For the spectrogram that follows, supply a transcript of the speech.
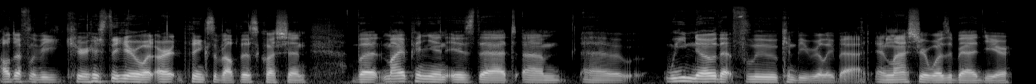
I'll definitely be curious to hear what Art thinks about this question. But my opinion is that um, uh, we know that flu can be really bad, and last year was a bad year.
